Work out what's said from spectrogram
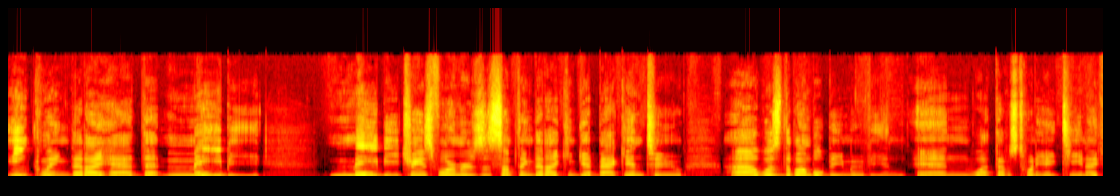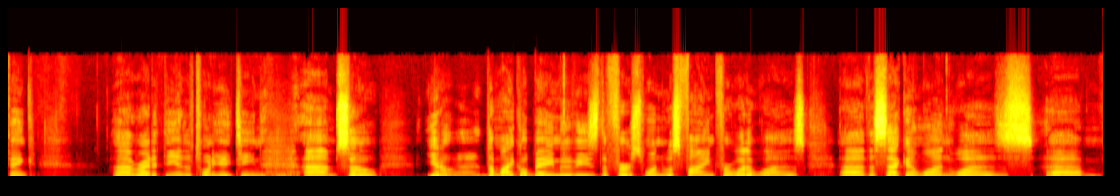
inkling that I had that maybe maybe Transformers is something that I can get back into uh, was the Bumblebee movie and and what that was 2018 I think uh, right at the end of 2018. Um, so you know, uh, the Michael Bay movies, the first one was fine for what it was. Uh, the second one was, um,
